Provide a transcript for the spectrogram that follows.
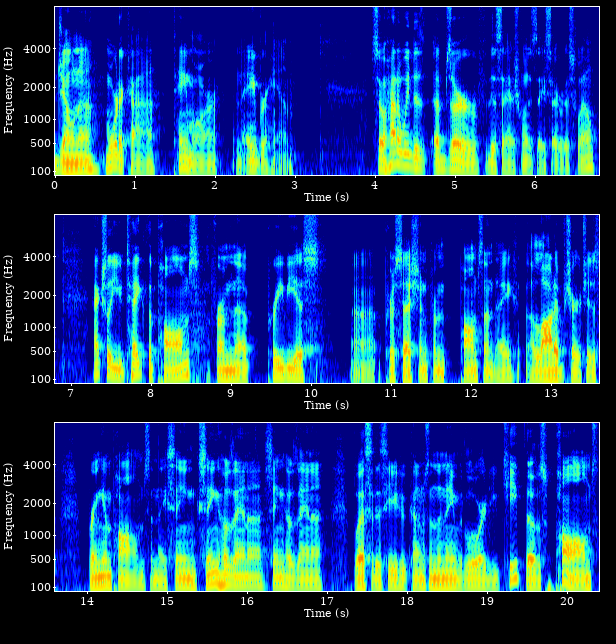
Jonah, Mordecai, Tamar, and Abraham. So, how do we observe this Ash Wednesday service? Well, actually, you take the palms from the previous uh, procession from Palm Sunday. A lot of churches bring in palms and they sing, Sing Hosanna, Sing Hosanna, Blessed is he who comes in the name of the Lord. You keep those palms,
